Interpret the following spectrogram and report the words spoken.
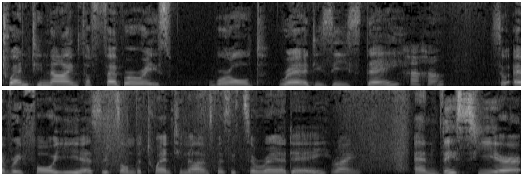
29th of February is World Rare Disease Day. Uh-huh. So every four years, it's on the 29th because it's a rare day. Right. And this year,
